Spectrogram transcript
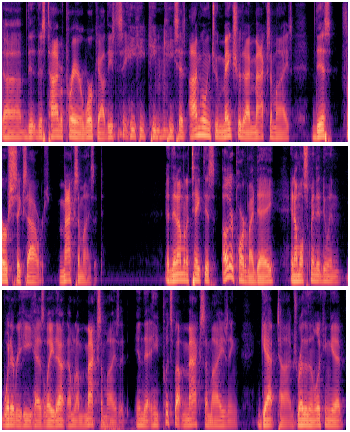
uh, th- this time of prayer, workout. These he he he Mm-hmm. he says I'm going to make sure that I maximize this first six hours, maximize it, and then I'm going to take this other part of my day and I'm going to spend it doing whatever he has laid out, and I'm going to maximize it in that. And he puts about maximizing gap times rather than looking at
